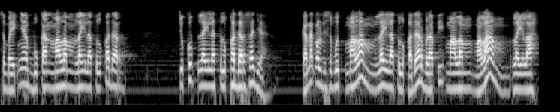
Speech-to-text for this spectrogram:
sebaiknya bukan malam Lailatul Qadar. Cukup Lailatul Qadar saja. Karena kalau disebut malam Lailatul Qadar berarti malam-malam Lailah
